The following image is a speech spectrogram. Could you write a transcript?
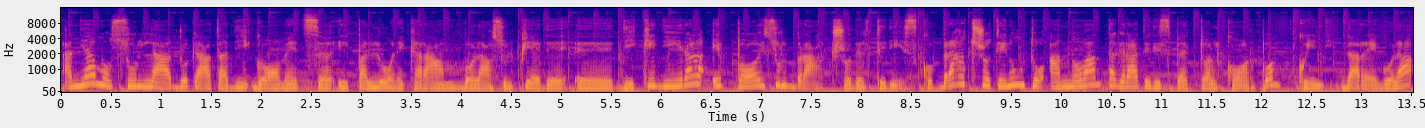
Andiamo sulla giocata di Gomez, il pallone carambola sul piede eh, di Chedira e poi sul braccio del tedesco. Braccio tenuto a 90 gradi rispetto al corpo, quindi da regola,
